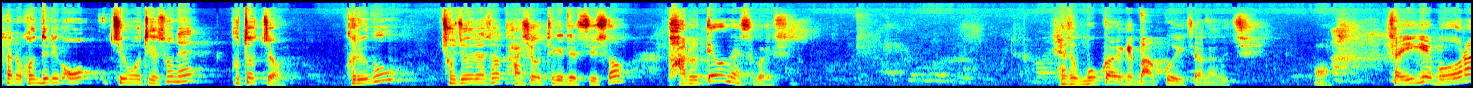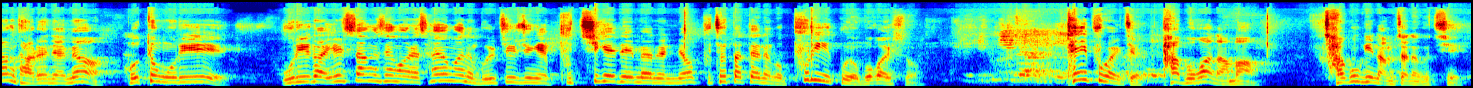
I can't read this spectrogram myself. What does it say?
사람 건드리고 어, 지금 어떻게 손에 붙었죠? 그리고 조절해서 다시 어떻게 될 수 있어? 바로 떼어낼 수가 있어. 계속 목과 이렇게 막고 있잖아, 그렇지? 어. 자, 이게 뭐랑 다르냐면 보통 우리 우리가 일상생활에 사용하는 물질 중에 붙이게 되면은요, 붙였다 떼는 거 풀이 있고요, 뭐가 있어? 테이프가 있지. 다 뭐가 남아? 자국이 남잖아, 그렇지?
